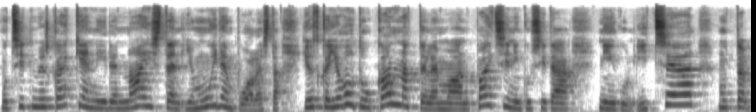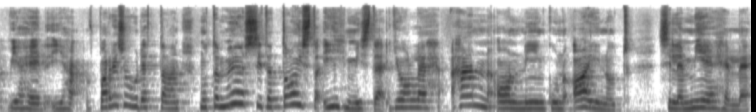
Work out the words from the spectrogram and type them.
mutta sitten myös kaikkien niiden naisten ja muiden puolesta, jotka joutuu kannattelemaan paitsi niin kuin sitä niin kuin itseään mutta, ja, he, ja parisuhdettaan, mutta myös sitä toista ihmistä, jolle hän on niin kuin ainut sille miehelle,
